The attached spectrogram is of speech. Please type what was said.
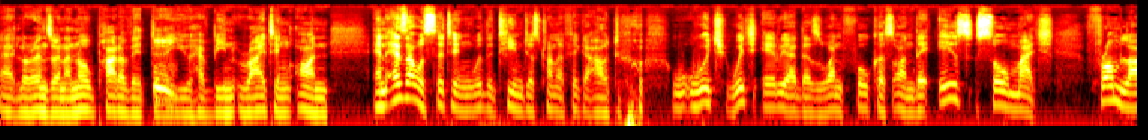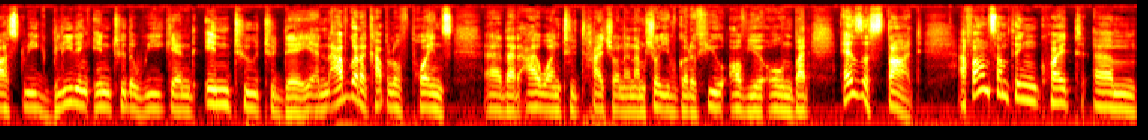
uh, Lorenzo, and I know part of it uh, Mm. you have been writing on. And as I was sitting with the team, just trying to figure out which which area does one focus on, there is so much from last week bleeding into the weekend into today. And I've got a couple of points uh, that I want to touch on, and I'm sure you've got a few of your own. But as a start, I found something quite. Um,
